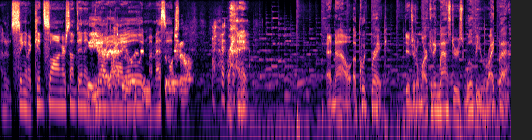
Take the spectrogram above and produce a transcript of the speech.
I'm singing a kid's song or something? And yeah, you I O in my message. right. And now, a quick break. Digital Marketing Masters will be right back.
